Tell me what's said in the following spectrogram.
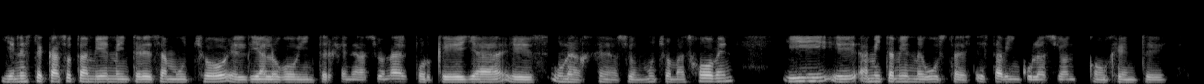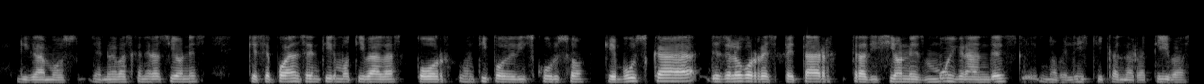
Y en este caso también me interesa mucho el diálogo intergeneracional porque ella es una generación mucho más joven y eh, a mí también me gusta esta vinculación con gente digamos, de nuevas generaciones que se puedan sentir motivadas por un tipo de discurso que busca, desde luego, respetar tradiciones muy grandes, novelísticas, narrativas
